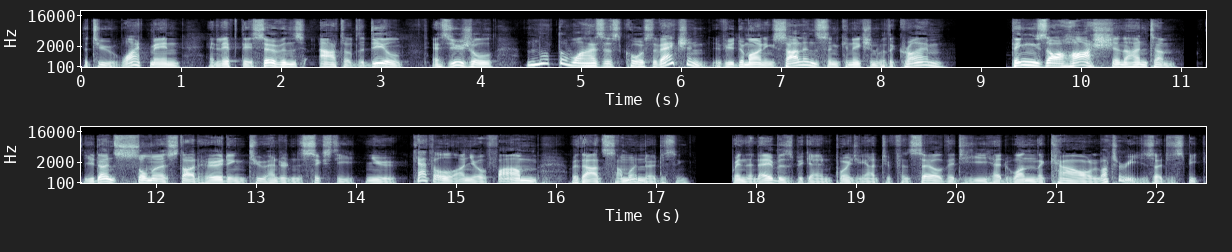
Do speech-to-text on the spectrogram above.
the two white men, and left their servants out of the deal. As usual, not the wisest course of action if you're demanding silence in connection with a crime. Things are harsh in the Hantam. You don't somewhere start herding 260 new cattle on your farm without someone noticing. When the neighbors began pointing out to Van that he had won the cow lottery, so to speak,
